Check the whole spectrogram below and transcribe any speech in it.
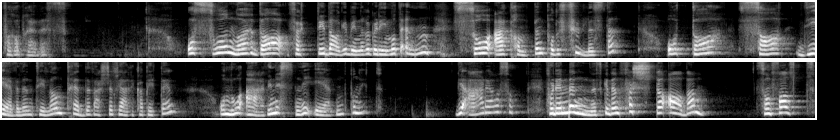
for å prøves. Og så, når da 40 dager begynner å gli mot enden, så er kampen på det fulleste. Og da sa djevelen til ham, tredje verset, fjerde kapittel. Og nå er vi nesten i eden på nytt. Vi er det, altså. For det mennesket, den første Adam, som falt,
